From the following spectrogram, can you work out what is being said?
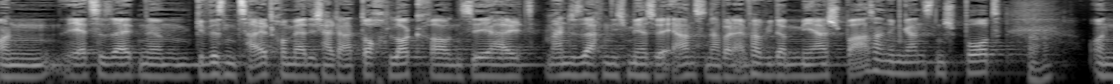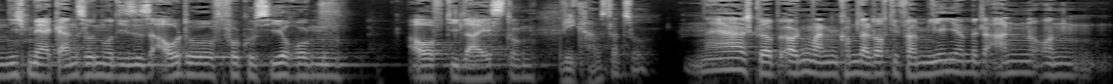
und jetzt seit einem gewissen Zeitraum werde ich halt, halt doch lockerer und sehe halt manche Sachen nicht mehr so ernst und habe halt einfach wieder mehr Spaß an dem ganzen Sport und nicht mehr ganz so nur dieses Autofokussierung auf die Leistung. Wie kam es dazu? Naja, ich glaube, irgendwann kommt halt doch die Familie mit an und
